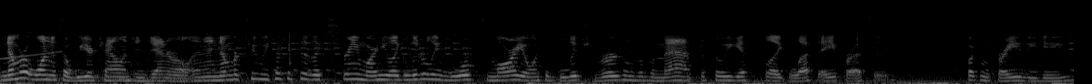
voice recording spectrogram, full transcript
number one, it's a weird challenge in general, and then number two, he took it to the extreme where he like literally warps Mario into glitched versions of the map just so he gets like less A presses. Fucking crazy, dude.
